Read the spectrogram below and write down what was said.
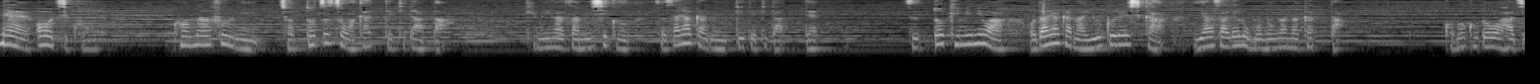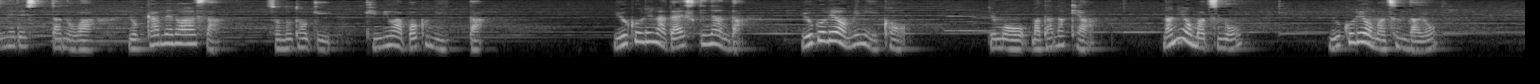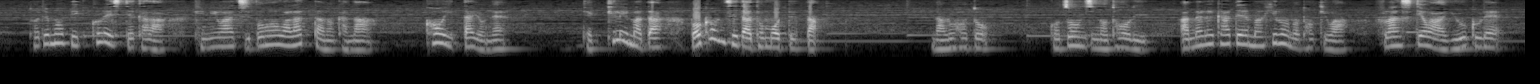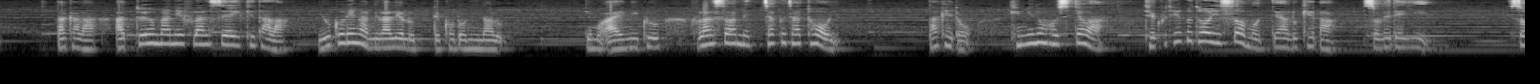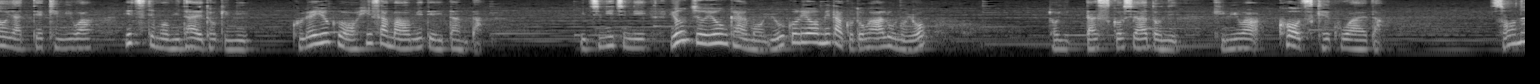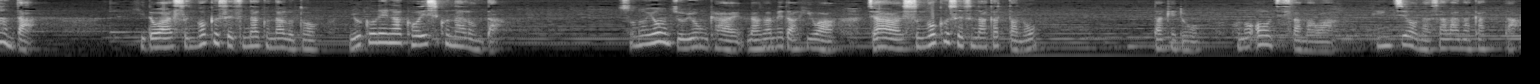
ねえ、王子くん。こんな風にちょっとずつ分かってきたんだ。君が寂しくささやかに生きてきたって。ずっと君には穏やかな夕暮れしか癒されるものがなかった。このことを初めて知ったのは4日目の朝。その時、君は僕に言った。夕暮れが大好きなんだ。夕暮れを見に行こう。でも待たなきゃ。何を待つの？夕暮れを待つんだよ。とてもびっくりしてから君は自分を笑ったのかなこう言ったよね。てっきりまた僕んちだと思ってた。なるほど。ご存知の通り、アメリカで真昼の時は、フランスでは夕暮れ。だから、あっという間にフランスへ行けたら、夕暮れが見られるってことになる。でもあいにく、フランスはめちゃくちゃ遠い。だけど、君の星では、テクテクと椅子を持って歩けば、それでいい。そうやって君はいつでも見たい時に暮れゆくお日様を見ていたんだ。一日に44回も夕暮れを見たことがあるのよ。と言った少し後に君はこう付け加えた。そうなんだ。人はすごく切なくなると夕暮れが恋しくなるんだ。その44回眺めた日は、じゃあすごく切なかったの？だけど、この王子様は返事をなさらなかった。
